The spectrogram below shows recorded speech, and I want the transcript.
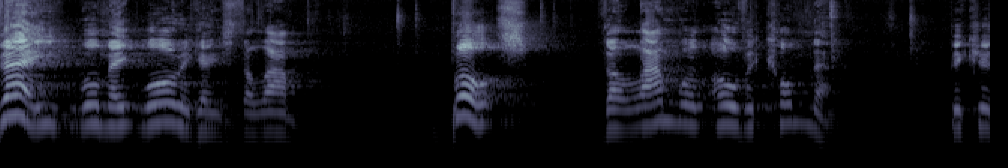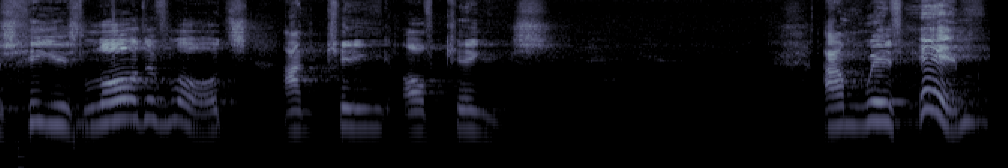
They will make war against the Lamb, but the Lamb will overcome them because he is Lord of lords and King of kings. And with him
